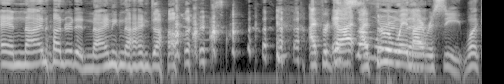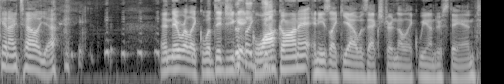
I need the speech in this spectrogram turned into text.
and $999. I forgot. I threw away my receipt. What can I tell you? and they were like, "Well, did you get Like, guac on it?" And he's like, "Yeah, it was extra." And they're like, "We understand."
